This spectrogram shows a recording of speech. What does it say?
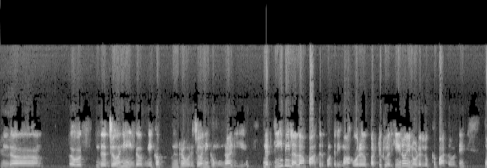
இந்த இந்த ஜேர்னி இந்த மேக்கப்ன்ற ஒரு ஜேர்னிக்கு முன்னாடியே இந்த டிவில எல்லாம் பாத்திருப்போம் தெரியுமா? ஒரு பர்டிகுலர் ஹீரோயினோட லுக் பார்த்த உடனே ஓ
